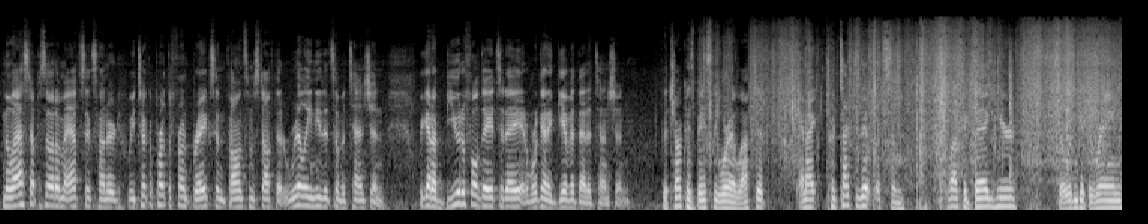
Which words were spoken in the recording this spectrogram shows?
In the last episode of my F600, we took apart the front brakes and found some stuff that really needed some attention. We got a beautiful day today and we're gonna give it that attention. The truck is basically where I left it and I protected it with some plastic bag here so it wouldn't get the rain.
